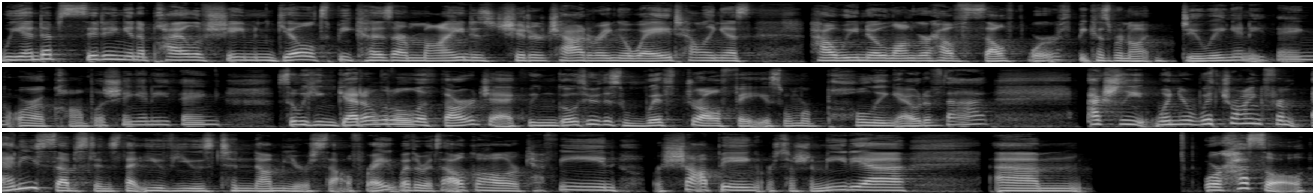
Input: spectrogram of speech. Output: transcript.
we end up sitting in a pile of shame and guilt because our mind is chitter chattering away, telling us how we no longer have self worth because we're not doing anything or accomplishing anything. So we can get a little lethargic. We can go through this withdrawal phase when we're pulling out of that. Actually, when you're withdrawing from any substance that you've used to numb yourself, right? Whether it's alcohol or caffeine or shopping or social media, um, or hustle,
